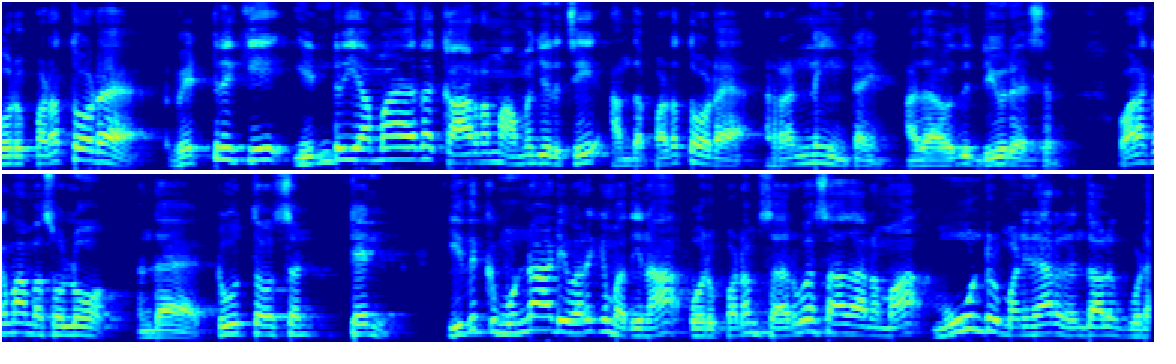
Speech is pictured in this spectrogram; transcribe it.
ஒரு படத்தோட வெற்றிக்கு இன்றியமாத காரணமாக அமைஞ்சிருச்சு அந்த படத்தோட ரன்னிங் டைம் அதாவது டியூரேஷன் வழக்கமாக நம்ம சொல்லுவோம் இந்த டூ தௌசண்ட் டென் இதுக்கு முன்னாடி வரைக்கும் பார்த்தீங்கன்னா ஒரு படம் சர்வசாதாரணமாக மூன்று மணி நேரம் இருந்தாலும் கூட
